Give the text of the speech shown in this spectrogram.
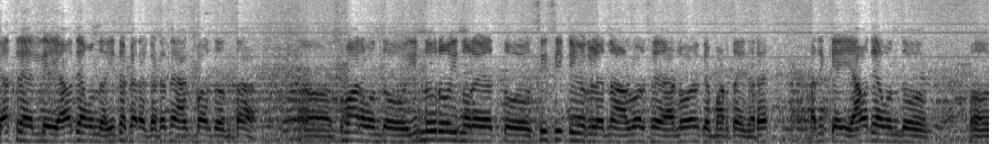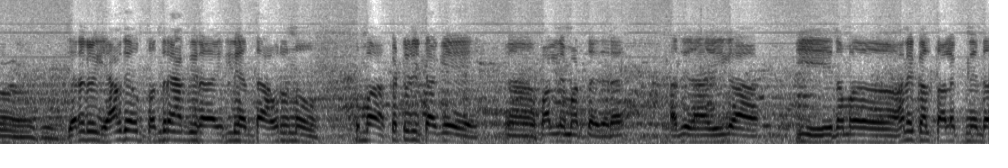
ಜಾತ್ರೆಯಲ್ಲಿ ಯಾವುದೇ ಒಂದು ಅಹಿತಕರ ಘಟನೆ ಆಗಬಾರ್ದು ಅಂತ ಸುಮಾರು ಒಂದು ಇನ್ನೂರು, ಇನ್ನೂರೈವತ್ತು ಸಿ ಸಿ ಟಿ ವಿಗಳನ್ನು ಅಳವಡಿಸಿ, ಅಳವಡಿಕೆ ಮಾಡ್ತಾ ಇದ್ದಾರೆ. ಅದಕ್ಕೆ ಯಾವುದೇ ಒಂದು ಜನಗಳಿಗೆ ಯಾವುದೇ ಒಂದು ತೊಂದರೆ ಆಗದಿರ, ಇರಲಿ ಅಂತ ಅವರನ್ನು ತುಂಬ ಕಟ್ಟುನಿಟ್ಟಾಗಿ ಪಾಲನೆ ಮಾಡ್ತಾ ಇದ್ದಾರೆ. ಅದು ಈಗ ಈ ನಮ್ಮ ಆನೇಕಲ್ ತಾಲೂಕಿನಿಂದ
